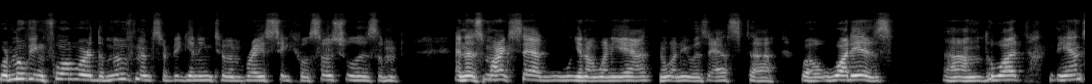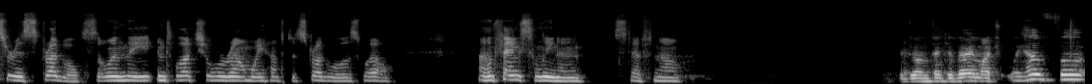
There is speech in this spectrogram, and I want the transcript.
we're moving forward. The movements are beginning to embrace eco-socialism and as Marx said, you know, when he asked, when he was asked, uh, well, what is um, the what? The answer is struggle. So in the intellectual realm, we have to struggle as well. Uh, thanks, Helena and Stefano. John. Thank you very much. We have uh,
